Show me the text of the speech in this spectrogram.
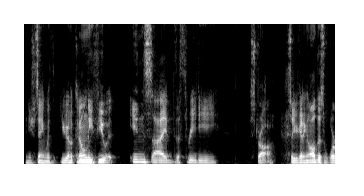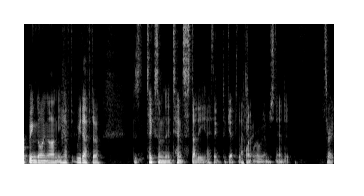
and you're staying with you can only view it inside the 3D straw. So you're getting all this warping going on. You have to we'd have to take some intense study, I think, to get to the That's point right. where we understand it. That's right.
